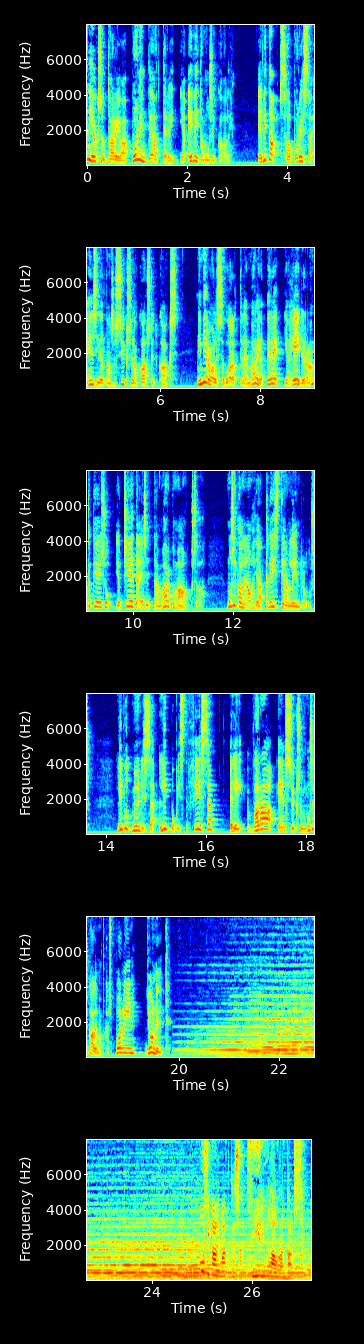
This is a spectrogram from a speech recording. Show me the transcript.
Tämän jakson tarjoaa Porin teatteri ja Evita musikaali. Evita saa Porissa ensi iltansa syksyllä 22. Nimiroolissa vuorottelee Maria Pere ja Heidi Rantakeisu ja Cheetä esittää Marko Maunuksella. Musikaalin ohjaa Christian Lindruus. Liput myynnissä lippu.fiissä, eli varaa ensi syksyn musikaalimatkas Poriin jo nyt. Musikaalimatkassa Siirin ja Lauran kanssa.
